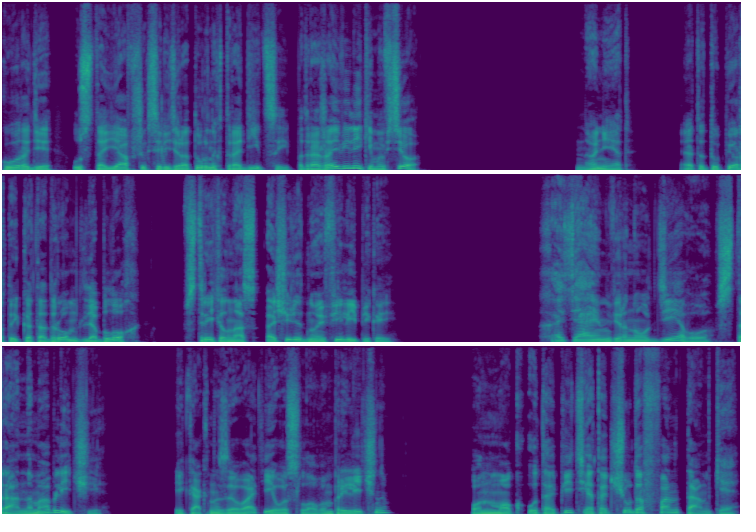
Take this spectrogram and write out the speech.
городе устоявшихся литературных традиций, подражай великим и все. Но нет, этот упертый катадром для блох встретил нас очередной Филиппикой. Хозяин вернул деву в странном обличье. И как называть его словом приличным? Он мог утопить это чудо в фонтанке,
